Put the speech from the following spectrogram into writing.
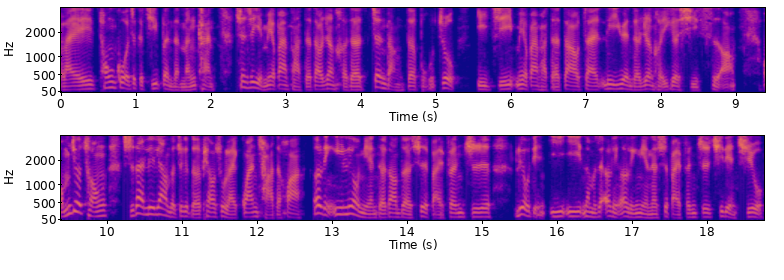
来通过这个基本的门槛，甚至也没有办法得到任何的政党的补助，以及没有办法得到在立院的任何一个席次啊。我们就从时代力量的这个得票数来观察的话，二零一六年得到的是百分之六点一一，那么在二零二零年呢是百分之七点七五，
